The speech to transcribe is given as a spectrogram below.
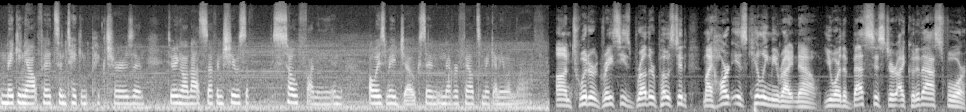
making outfits and taking pictures and doing all that stuff. And she was so funny and always made jokes and never failed to make anyone laugh. On Twitter, Gracie's brother posted, My heart is killing me right now. You are the best sister I could have asked for.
